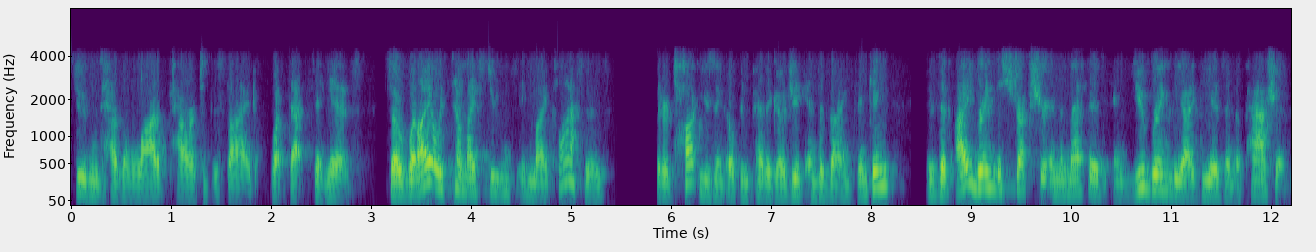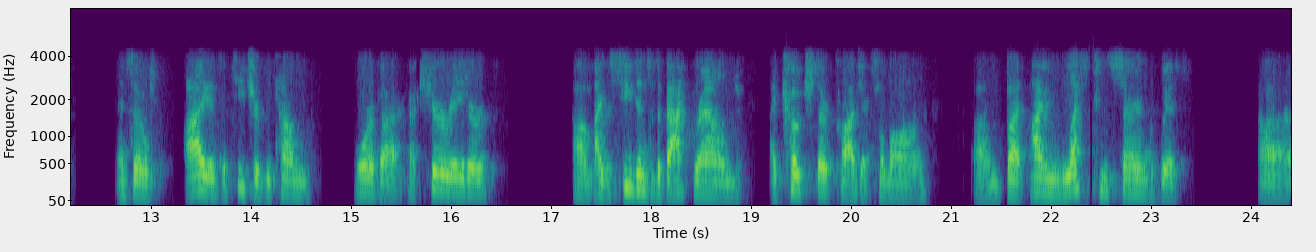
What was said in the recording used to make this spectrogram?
student has a lot of power to decide what that thing is. So what I always tell my students in my classes that are taught using open pedagogy and design thinking is that I bring the structure and the method and you bring the ideas and the passion. And so I, as a teacher, become more of a, a curator. Um, I recede into the background. I coach their projects along, um, but I'm less concerned with uh,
